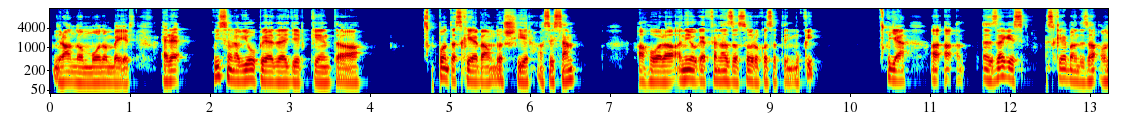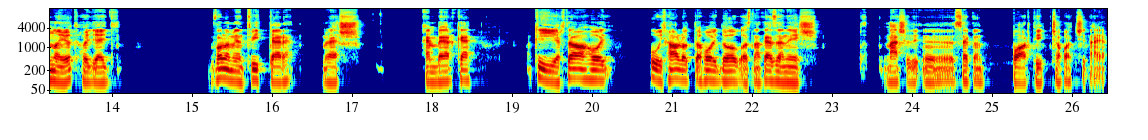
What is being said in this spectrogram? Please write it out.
random módon beírt. Erre viszonylag jó példa egyébként a pont a Scalebound-os hír, azt hiszem, ahol a, a NeoGeffen azzal szórakozott egy muki. Ugye a, a, az egész Scalebound ez onnan jött, hogy egy valamilyen Twitter-es emberke kiírta, hogy úgy hallotta, hogy dolgoznak ezen, és második second party csapat csinálja.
